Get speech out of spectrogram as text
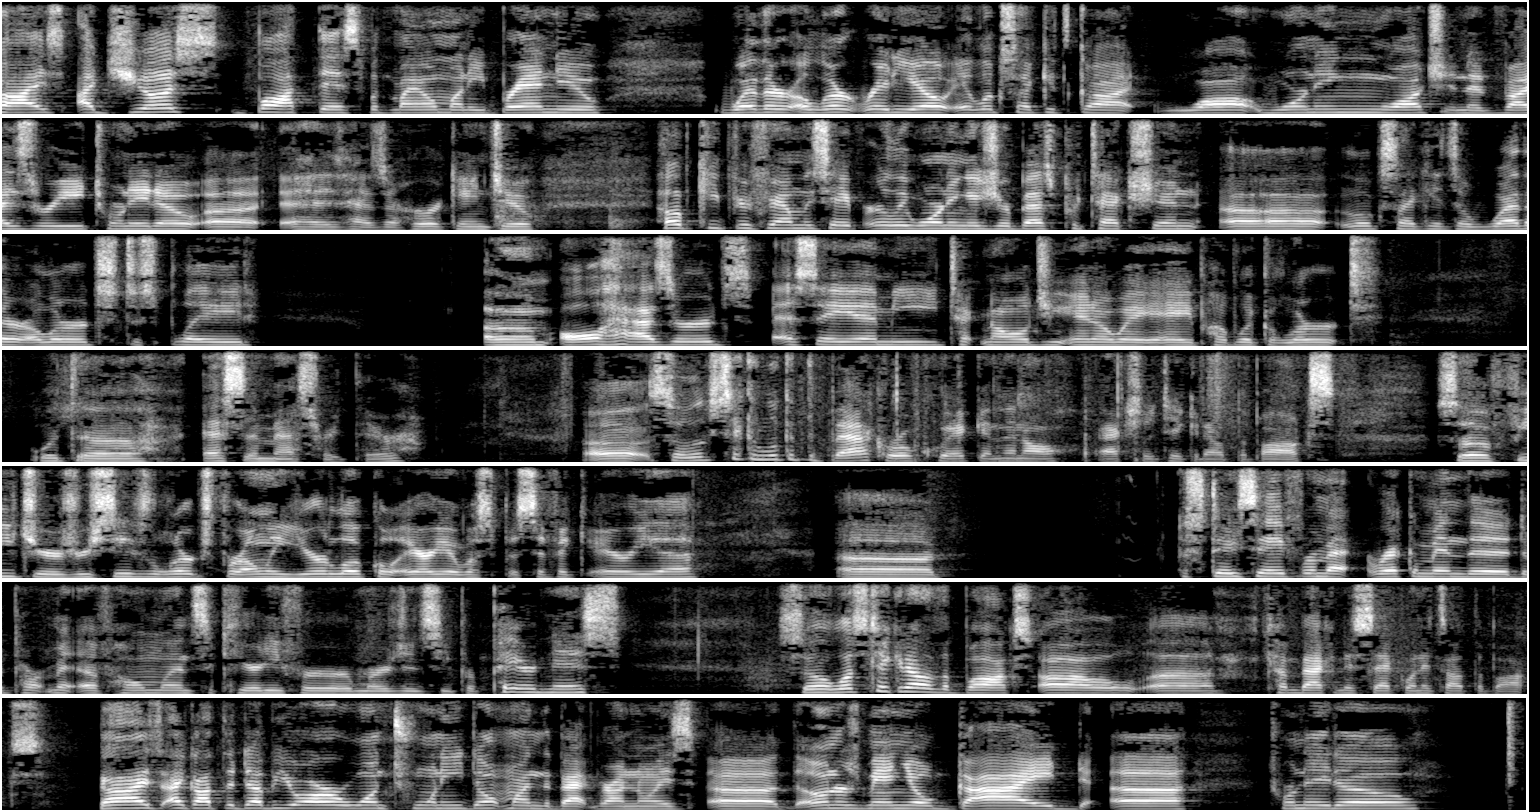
Guys, I just bought this with my own money, brand new weather alert radio. It looks like it's got wa warning, watch, and advisory. Tornado uh, has, a hurricane too. Help keep your family safe. Early warning is your best protection. Uh, looks like it's a weather alerts displayed. Um, all hazards, SAME technology, NOAA public alert with the SMS right there. Uh, so let's take a look at the back real quick, and then I'll actually take it out the box. So features receives alerts for only your local area with specific area. Uh, stay safe. Re recommend the Department of Homeland Security for emergency preparedness. So let's take it out of the box. I'll uh, come back in a sec when it's out the box. Guys, I got the WR120. Don't mind the background noise. Uh, the owner's manual guide, uh, tornado.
